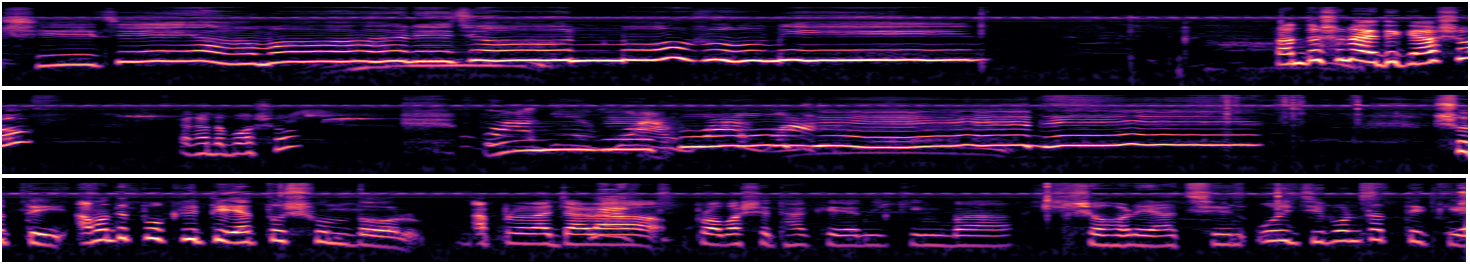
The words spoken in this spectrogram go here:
সে যে আমার জন্মভূমি। প্রান্ত শোনা এদিকে আসো। এখানে বসো। পুঞ্জে পুঞ্জে সত্যি, আমাদের প্রকৃতি এত সুন্দর। আপনারা যারা প্রবাসে থাকেন কিংবা শহরে আছেন, ওই জীবনটার থেকে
